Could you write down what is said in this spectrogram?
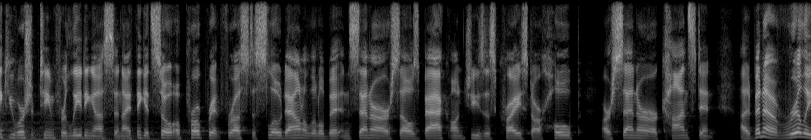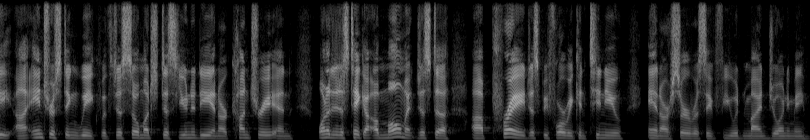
Thank you, worship team, for leading us. And I think it's so appropriate for us to slow down a little bit and center ourselves back on Jesus Christ, our hope, our center, our constant. Uh, it's been a really uh, interesting week with just so much disunity in our country, and wanted to just take a, a moment just to uh, pray just before we continue in our service, if you wouldn't mind joining me.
